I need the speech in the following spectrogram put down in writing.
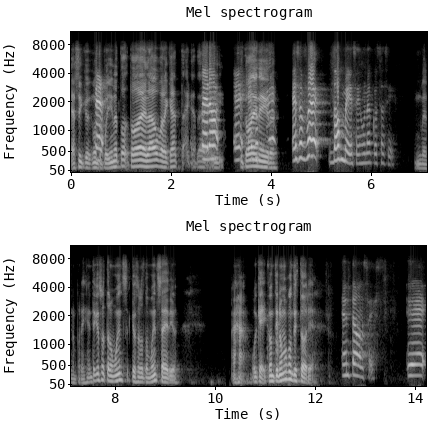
Así que con Pero- tu pollina to- toda de lado por acá, taca, taca, Pero y, y eh, toda de eso fue- negro. Eso fue dos meses, una cosa así. Bueno, pero hay gente que se, lo tomó en, que se lo tomó en serio. Ajá, ok, continuamos con tu historia. Entonces, eh,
